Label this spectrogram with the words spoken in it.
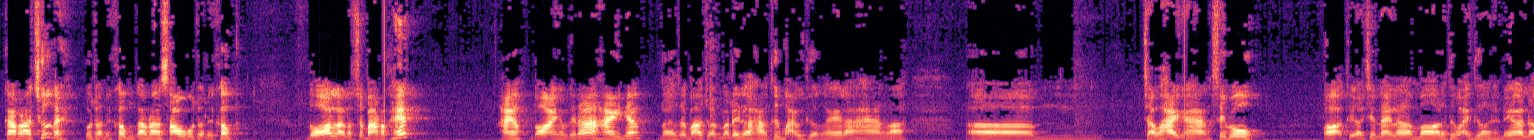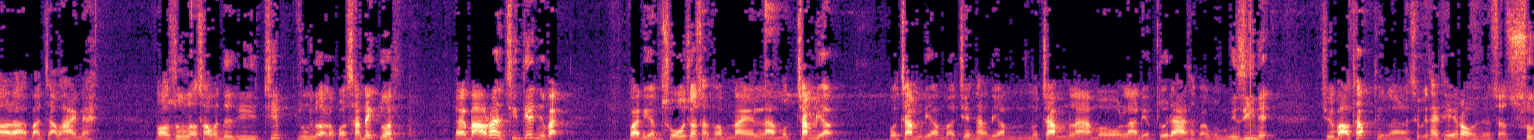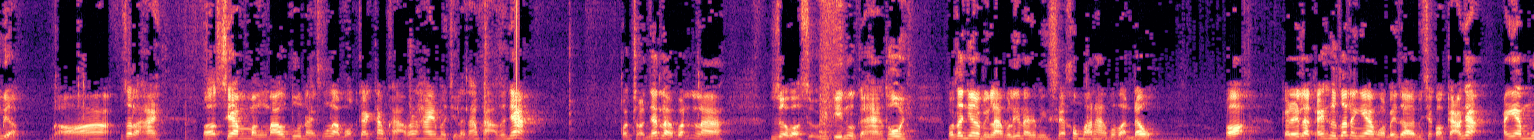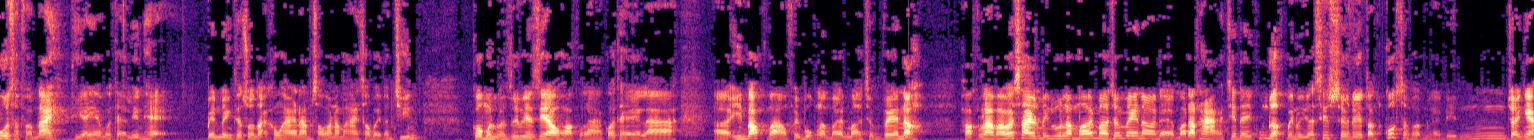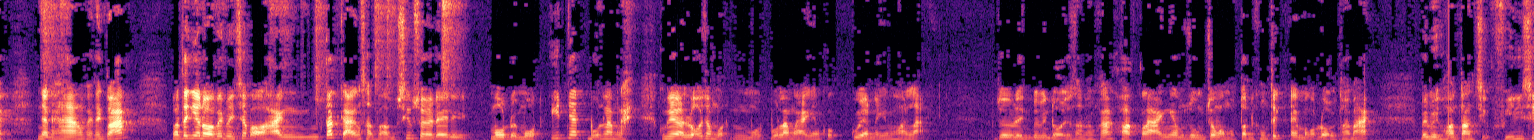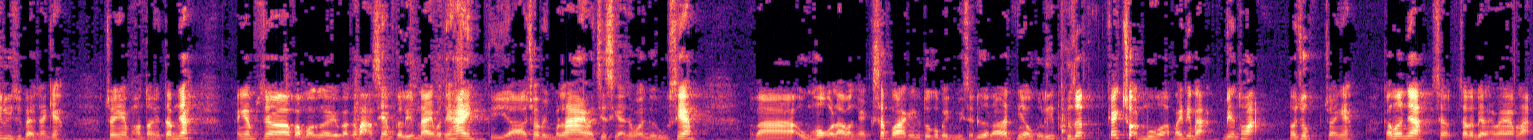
Camera trước này có chuẩn hay không camera sau có chuẩn hay không. Đó là nó sẽ báo được hết. Hay không? Đó anh em thấy rất là hay nhá. Là sẽ bao chuẩn. Và đây là hàng thương mại bình thường hay là hàng uh, trả bảo hành hàng CBO đó thì ở trên này là M là thương mại thường này. Đấy là N là bản trả hành này. Nó dung lượng 64 GB chip dung lượng là của SanDisk luôn. Đấy, báo rất là chi tiết như vậy và điểm số cho sản phẩm này là 100 điểm. 100 điểm ở trên thang điểm 100 là một là điểm tối đa sản phẩm của nguyên ấy. Chứ báo thấp thì là sẽ bị thay thế rồi nó sẽ xuống điểm. Đó rất là hay. Đó, xem bằng bao tool này cũng là một cách tham khảo rất hay mà chỉ là tham khảo thôi nhá. Còn chuẩn nhất là vẫn là dựa vào sự uy tín của cửa hàng thôi. Và tất nhiên là mình làm clip này thì mình sẽ không bán hàng vô vẩn đâu. Đó cái đấy là cái hướng dẫn anh em. Còn bây giờ mình sẽ quảng cáo nhá. Anh em mua sản phẩm này thì anh em có thể liên hệ bên mình theo số điện thoại 025 652 6789 comment vào dưới video hoặc là có thể là uh, inbox vào facebook là msm.vn hoặc là vào website mình luôn là msm.vn để mà đặt hàng ở trên đấy cũng được. Bên mình sẽ ship COD toàn quốc sản phẩm này đến cho anh em nhận hàng phải thanh toán. Và tất nhiên rồi bên mình sẽ bảo hành tất cả các sản phẩm ship COD thì một đổi một ít nhất 45 ngày. Có nghĩa là lỗi trong một một 45 ngày anh em có quyền anh em hoàn lại. Rồi bên mình đổi cho sản phẩm khác hoặc là anh em dùng trong vòng một tuần không thích em mà có đổi thoải mái. Bên mình hoàn toàn chịu phí đi ship đi ship về cho anh em. Cho anh em hoàn toàn yên tâm nhá anh em ờ, và mọi người và các bạn xem clip này mà thấy hay thì uh, cho mình một like và chia sẻ cho mọi người cùng xem. Và ủng hộ là bằng cách subscribe kênh youtube của mình mình sẽ đưa ra rất nhiều clip hướng dẫn cách chọn mua máy tính bảng điện thoại nói chung cho anh em. Cảm ơn nhá. Chào, chào tạm biệt và hẹn gặp lại.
